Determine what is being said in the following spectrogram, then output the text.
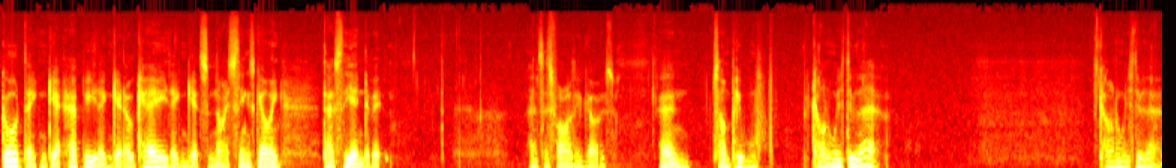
good, they can get happy, they can get okay, they can get some nice things going. That's the end of it. That's as far as it goes. And some people can't always do that. Can't always do that.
